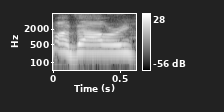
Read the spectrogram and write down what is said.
Come on, Valerie.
